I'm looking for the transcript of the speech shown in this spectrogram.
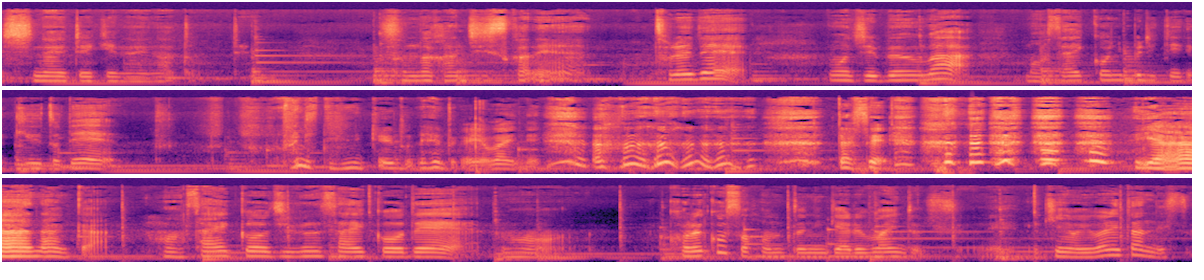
しないといけないなと思って。そんな感じですかね。それでもう自分はもう最高にプリティでキュートで プリティにキュートでとかやばいね。だせ いやーなんかもう最高自分最高でもうこれこそ本当にギャルマインドですよね。昨日言われたんです。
